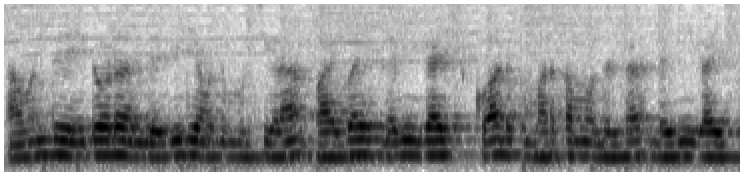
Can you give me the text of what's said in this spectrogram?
நான் வந்து இதோட இந்த வீடியோ வந்து முடிச்சுக்கிறேன். பாய் பாய் லெவி கைஸ் ஸ்குவாடுக்கு மறக்காமல் வந்திருக்கேன் லெவி கைஸ்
